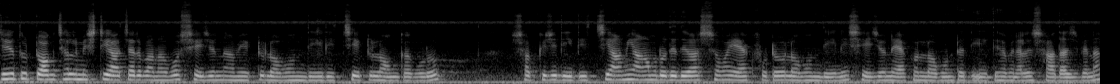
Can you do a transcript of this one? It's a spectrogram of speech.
যেহেতু টক ঝাল মিষ্টি আচার বানাবো, সেই জন্য আমি একটু লবণ দিয়ে দিচ্ছি, একটু লঙ্কা গুঁড়ো সব কিছু দিয়ে দিচ্ছি। আমি আম রোদে দেওয়ার সময় এক ফোঁটাও লবণ দিইনি, সেই জন্য এখন লবণটা দিয়ে দিতে হবে, নাহলে স্বাদ আসবে না।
